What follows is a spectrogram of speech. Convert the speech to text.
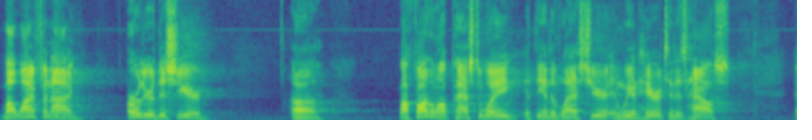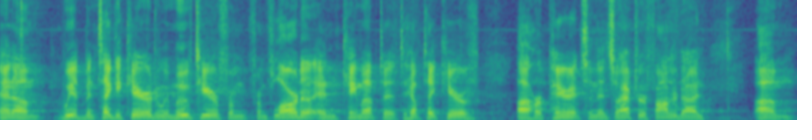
my wife and I, earlier this year, uh, my father in law passed away at the end of last year, and we inherited his house. And um, we had been taken care of, and we moved here from, from Florida and came up to, to help take care of uh, her parents. And then, so after her father died, um,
